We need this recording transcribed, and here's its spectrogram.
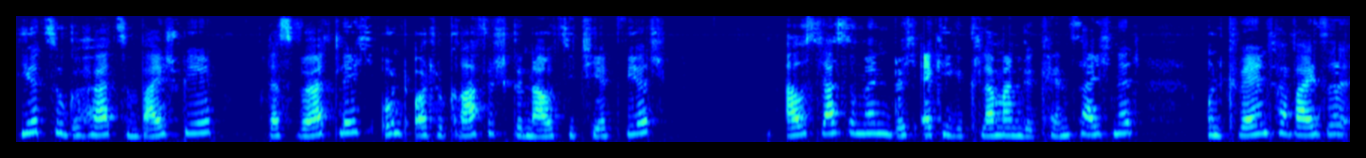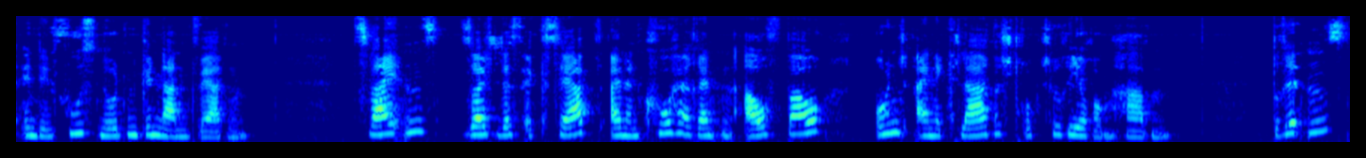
Hierzu gehört zum Beispiel, dass wörtlich und orthografisch genau zitiert wird, Auslassungen durch eckige Klammern gekennzeichnet und Quellenverweise in den Fußnoten genannt werden. Zweitens sollte das Exzerpt einen kohärenten Aufbau und eine klare Strukturierung haben. Drittens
